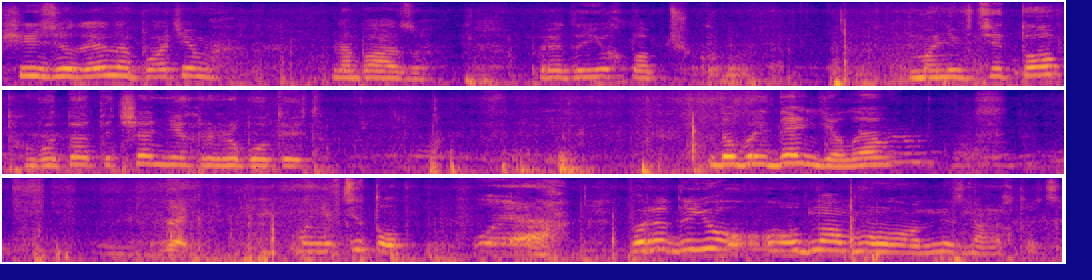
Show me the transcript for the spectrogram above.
6 годин, а потім на базу. Передаю хлопчику. Манівці топ, вода тече, негри працюють. Добрий день, я Лев. Манівці топ. Передаю одному, не знаю хто це.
